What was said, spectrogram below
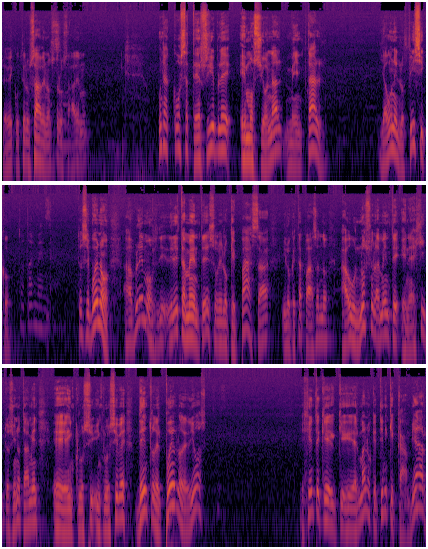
Rebeca, usted lo sabe, nosotros lo sabemos, una cosa terrible emocional, mental y aún en lo físico. Totalmente. Entonces, bueno, hablemos di- directamente sobre lo que pasa y lo que está pasando aún, no solamente en Egipto, sino también eh, inclusi- inclusive dentro del pueblo de Dios. Hay gente que, que, hermanos, que tiene que cambiar,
